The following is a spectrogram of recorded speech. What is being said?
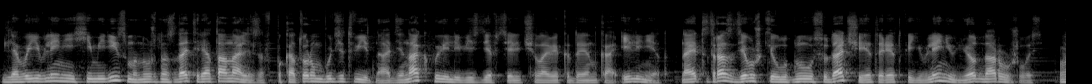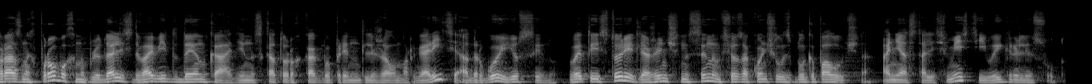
Для выявления химеризма нужно сдать ряд анализов, по которым будет видно, одинаковые ли везде в теле человека ДНК или нет. На этот раз девушке улыбнулась удача, и это редкое явление у нее обнаружилось. В разных пробах наблюдались два вида ДНК, один из которых как бы принадлежал Маргарите, а другой ее сыну. В этой истории для женщины с сыном все закончилось благополучно. Они остались вместе и выиграли суд.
